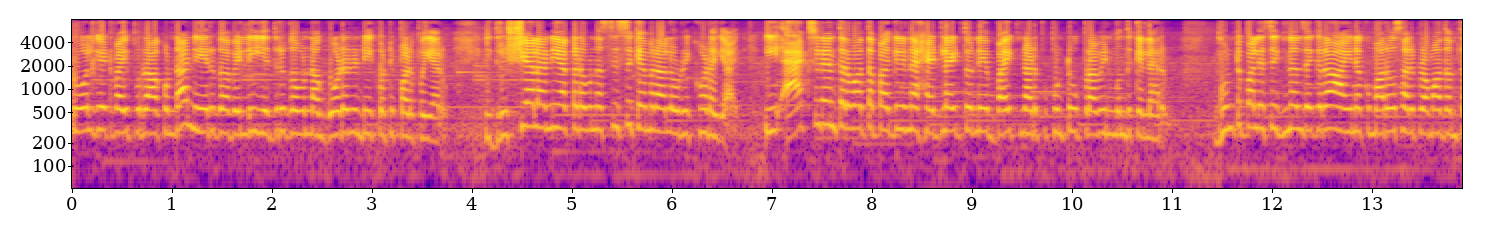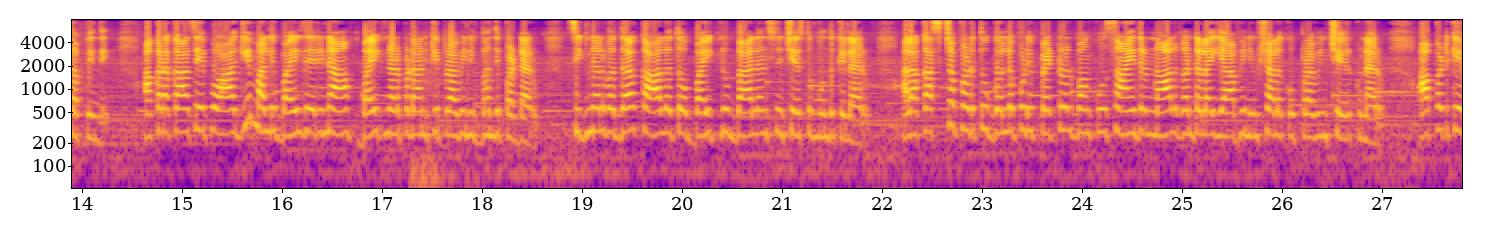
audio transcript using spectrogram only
టోల్ గేట్ వైపు రాకుండా నేరుగా వెళ్ళి ఎదురుగా ఉన్న గోడను ఢీకొట్టి పడిపోయారు. ఈ దృశ్యాలన్నీ అక్కడ ఉన్న సిసి కెమెరాలో రికార్డ్ అయ్యాయి. ఈ యాక్సిడెంట్ తర్వాత పగిలిన హెడ్ లైట్ తోనే బైక్ నడుపుకుంటూ ప్రవీణ్ ముందుకెళ్ళారు. గుంటుపల్లి సిగ్నల్ దగ్గర ఆయనకు మరోసారి ప్రమాదం తప్పింది. అక్కడ కాసేపు ఆగి మళ్ళీ బయలుదేరిన బైక్ నడపడానికి ప్రవీణ్ ఇబ్బంది పడ్డారు. సిగ్నల్ వద్ద కాళ్ళతో బైక్ను బ్యాలెన్స్ని చేస్తూ ముందుకెళ్ళారు. అలా కష్టపడుతూ గొల్లపూడి పెట్రోల్ బంకు సాయంత్రం నాలుగు గంటల యాభై నిమిషాలకు ప్రవీణ్ చేరుకున్నారు. అప్పటికే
